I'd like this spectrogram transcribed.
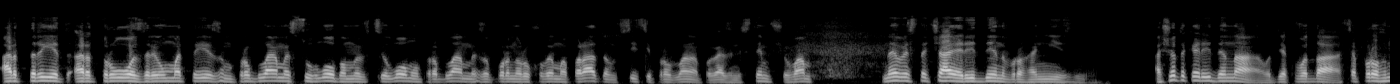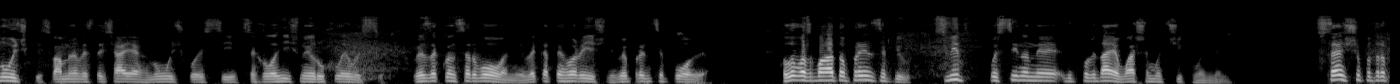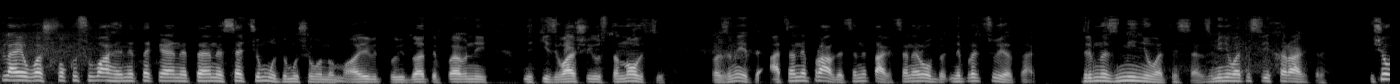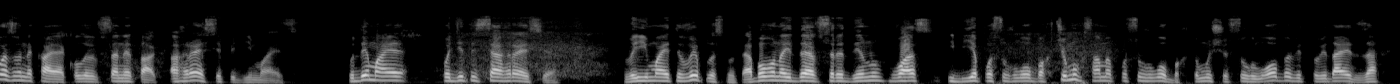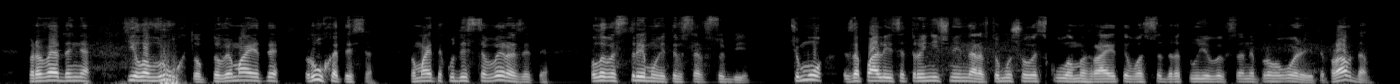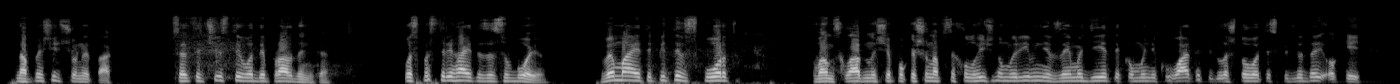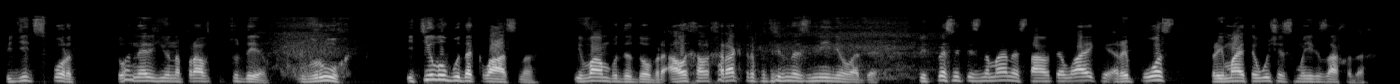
артрит, артроз, ревматизм, проблеми з суглобами в цілому, проблеми з опорно-руховим апаратом. Всі ці проблеми пов'язані з тим, що вам не вистачає рідин в організмі. А що таке рідина? От як вода, це про гнучкість. Вам не вистачає гнучкості, психологічної рухливості. Ви законсервовані, ви категоричні, ви принципові. Коли у вас багато принципів, світ постійно не відповідає вашим очікуванням. Все, що потрапляє у ваш фокус уваги, не таке, не те, не все. Чому? Тому що воно має відповідати певній якійсь вашій установці. Розумієте? А це неправда, це не так, це не робить, не працює так. Потрібно змінюватися, змінювати свій характер. І що у вас виникає, коли все не так? Агресія підіймається. Куди має подітися агресія? Ви її маєте виплеснути, або вона йде всередину вас і б'є по суглобах. Чому саме по суглобах? Тому що суглоби відповідають за приведення тіла в рух. Тобто ви маєте рухатися, ви маєте кудись це виразити, коли ви стримуєте все в собі. Чому запалюється тройнічний нерв? Тому що ви з кулами граєте, вас все дратує, ви все не проговорюєте. Правда? Напишіть, що не так. Все це чистої води правденька. Поспостерігайте за собою. Ви маєте піти в спорт. Вам складно ще поки що на психологічному рівні взаємодіяти, комунікувати, підлаштовуватись під людей. Окей, підіть в спорт, ту енергію направте туди, в рух. І тіло буде класно, і вам буде добре, але характер потрібно змінювати. Підписуйтесь на мене, ставте лайки, репост, приймайте участь в моїх заходах.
